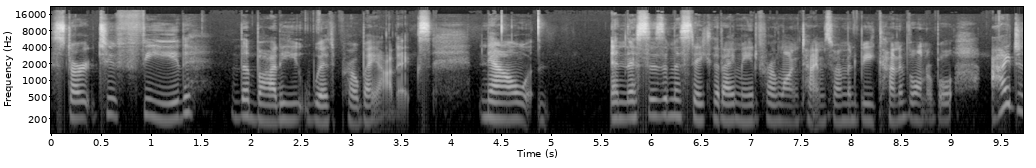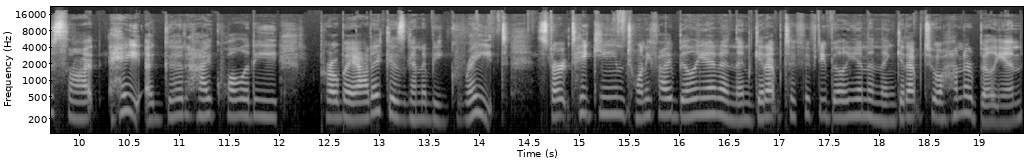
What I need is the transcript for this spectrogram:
start to feed the body with probiotics. Now, and this is a mistake that I made for a long time, so I'm going to be kind of vulnerable. I just thought, hey, a good high quality probiotic is going to be great. Start taking 25 billion and then get up to 50 billion and then get up to 100 billion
